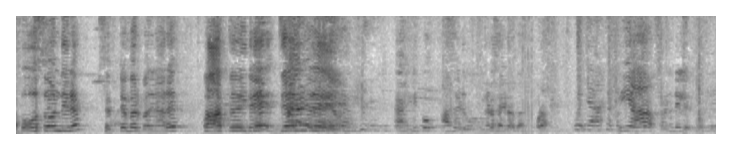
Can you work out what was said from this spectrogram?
അപ്പൊ ഓസോൺ ദിനം സെപ്റ്റംബർ പതിനാറ് പാത്തുവിന്റെ ജന്മദിനം. ആ ഇനിയിപ്പോ ആ സൈഡ് പോകും നിങ്ങളുടെ സൈഡ് അതാ. നീ ആ ഫ്രണ്ടിൽ നോക്ക്.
